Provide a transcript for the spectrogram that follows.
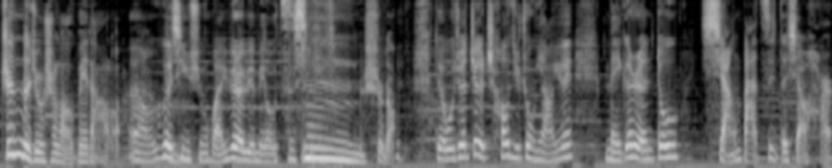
真的就是老被打了。嗯、恶性循环，越来越没有自信。嗯，是的，对，我觉得这个超级重要，因为每个人都想把自己的小孩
